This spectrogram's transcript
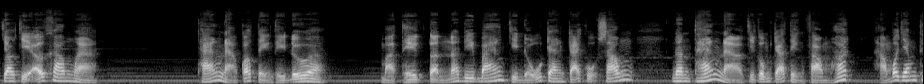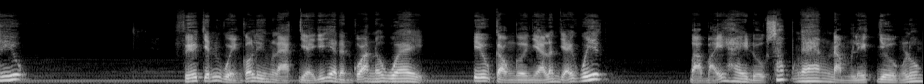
Cho chị ở không à. Tháng nào có tiền thì đưa. Mà thiệt tình nó đi bán chị đủ trang trải cuộc sống. Nên tháng nào chị cũng trả tiền phòng hết không có dám thiếu. Phía chính quyền có liên lạc về với gia đình của anh ở quê, yêu cầu người nhà lên giải quyết. Bà Bảy hay được sóc ngang nằm liệt giường luôn.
